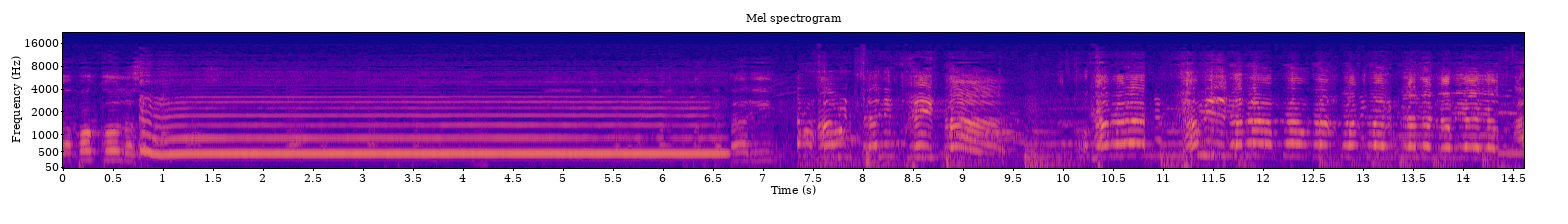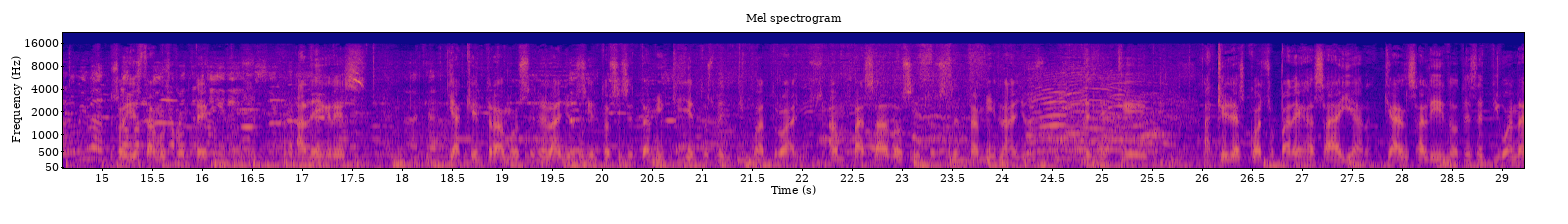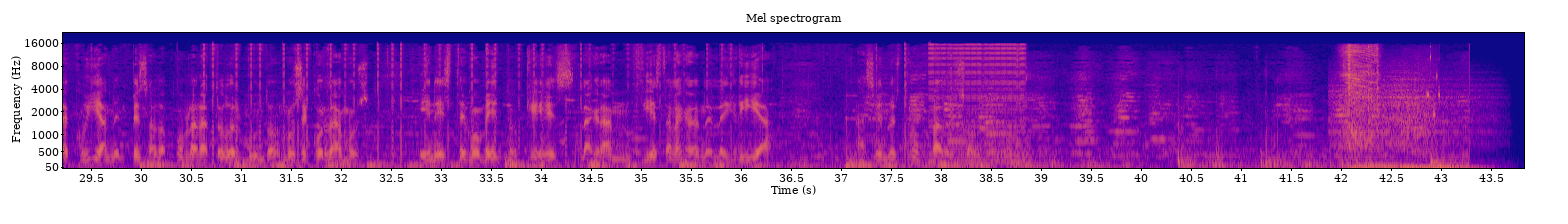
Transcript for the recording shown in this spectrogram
Huaco, los Hoy estamos contentos, alegres, ya que entramos en el año 160.524 años. Han pasado 160.000 años desde que aquellas cuatro parejas Ayar que han salido desde Tihuanaco y han empezado a poblar a todo el mundo, nos recordamos en este momento que es la gran fiesta, la gran alegría hacia nuestro Padre Sol.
